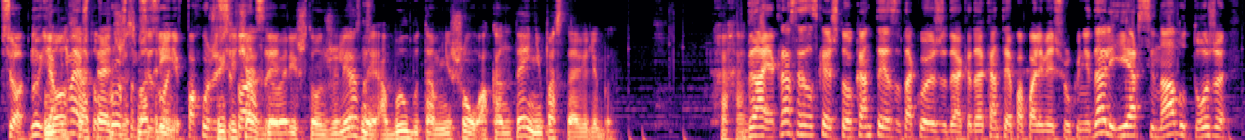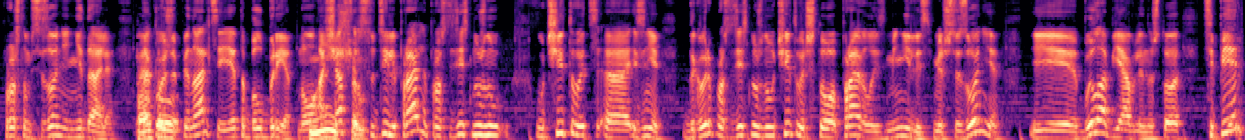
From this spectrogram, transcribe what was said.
Все. Ну, я Но понимаю, что в прошлом же, смотри, сезоне в похожей ты ситуации... Ты сейчас говоришь, что он железный, а был бы там не Шоу, а Канте, не поставили бы. Ха-ха. Да, я как раз хотел сказать, что Канте за такое же, да, когда Канте попали мяч в руку не дали, и Арсеналу тоже в прошлом сезоне не дали. Поэтому... Такой же пенальти, и это был бред. Но а сейчас рассудили правильно, просто здесь нужно учитывать, э, извини, договорю, просто здесь нужно учитывать, что правила изменились в межсезонье, и было объявлено, что теперь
